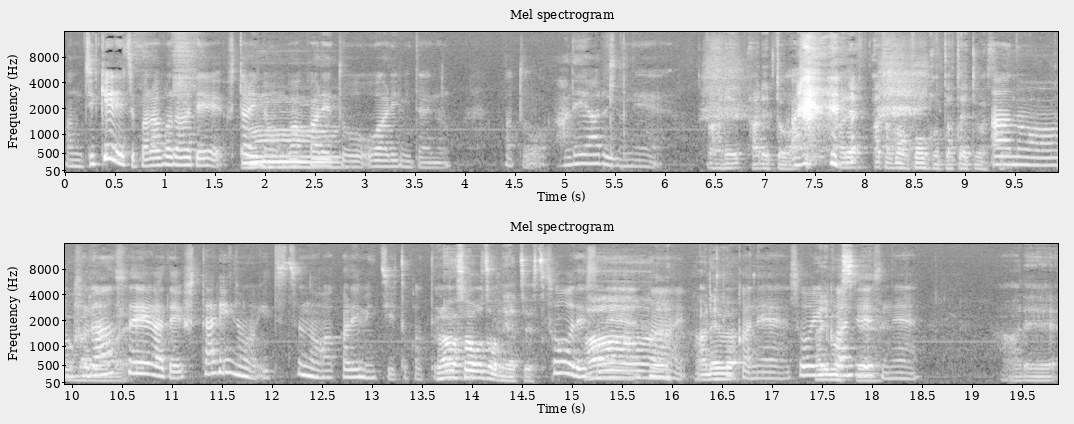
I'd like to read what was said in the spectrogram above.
うあの時系列バラバラで2人の別れと終わりみたいな。あとあれあるよねあれあれとはあれ。頭をコンコン叩いてますねあのフランス映画で2人の5つの分かれ道とかってフランスはオゾンのやつです。かそうですね。あはい。ーあれはとかねそういう感じですね。あれ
